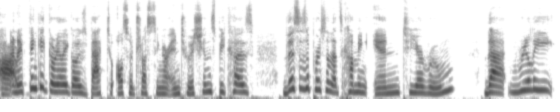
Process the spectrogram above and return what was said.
Um, And I think it really goes back to also trusting our intuitions because this is a person that's coming into your room that really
